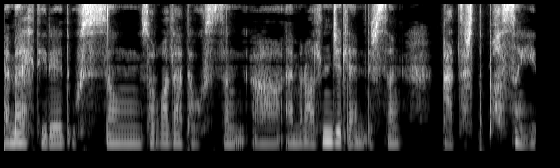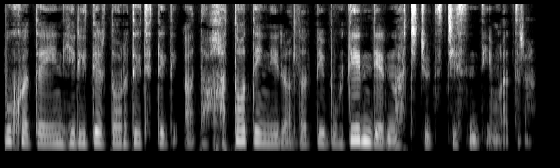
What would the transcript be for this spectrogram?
Америкт ирээд өссөн, сургуулаа төгссөн, амар олон жил амьдэрсэн газарт болсон хэрэг. Бүх одоо энэ хэрэг дээр дурддагддаг одоо хотуудын нэр бол би бүгдээрэн дээр нь очиж үзчихсэн тийм газар.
